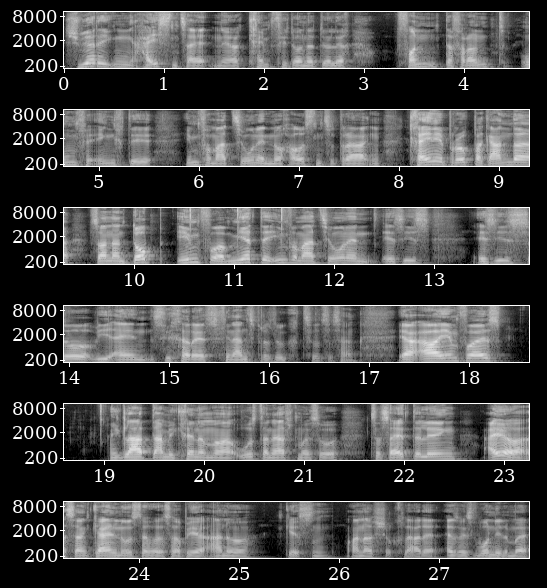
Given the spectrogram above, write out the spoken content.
schwierigen, heißen Zeiten, ja, kämpfe ich da natürlich von der Front, um verengte Informationen nach außen zu tragen. Keine Propaganda, sondern top informierte Informationen. Es ist es ist so wie ein sicheres Finanzprodukt sozusagen. Ja, aber jedenfalls ich glaube, damit können wir Ostern erstmal so zur Seite legen. Ah ja, also einen geilen Osterhaus habe ich auch noch gegessen, einer Schokolade. Also es war nicht einmal,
